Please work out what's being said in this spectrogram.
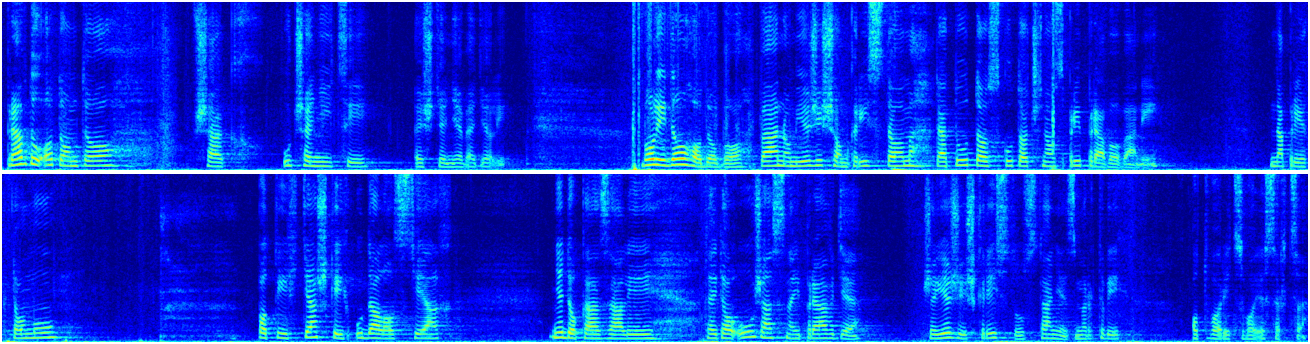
Pravdu o tomto však učeníci ešte nevedeli. Boli dlhodobo pánom Ježišom Kristom na túto skutočnosť pripravovaní. Napriek tomu, po tých ťažkých udalostiach nedokázali tejto úžasnej pravde, že Ježiš Kristus stane z mŕtvych, otvoriť svoje srdce.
